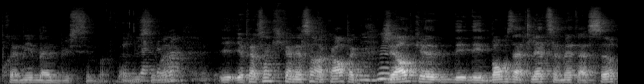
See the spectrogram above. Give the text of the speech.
premier balbutiement. balbutiement. Il n'y a personne qui connaît ça encore. Mhm. J'ai hâte que des, des, bons athlètes se mettent à ça,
